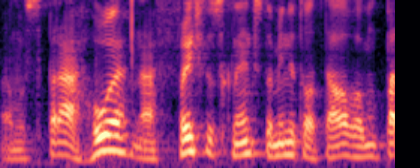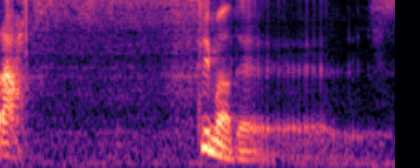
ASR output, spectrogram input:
Vamos para a rua, na frente dos clientes, domínio total. Vamos para cima deles.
